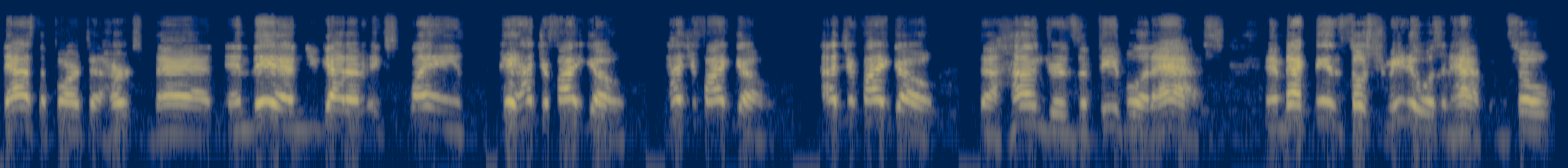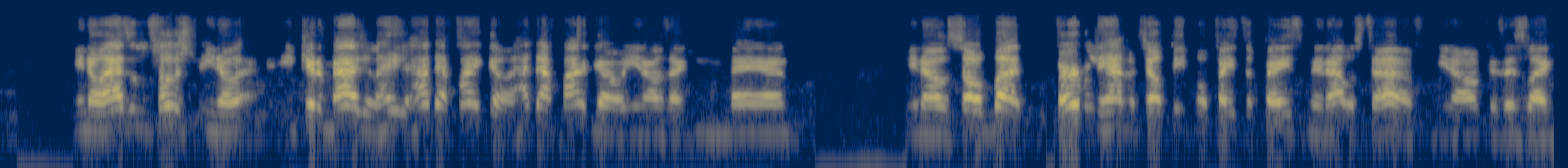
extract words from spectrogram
that's the part that hurts bad. And then you got to explain, hey, how'd your fight go? How'd your fight go? How'd your fight go? The hundreds of people that asked. And back then, social media wasn't happening. So, you know, as a social, you know, you could imagine, hey, how'd that fight go? How'd that fight go? You know, I was like, man, you know, so, but verbally having to tell people face to face, man, that was tough, you know, because it's like,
